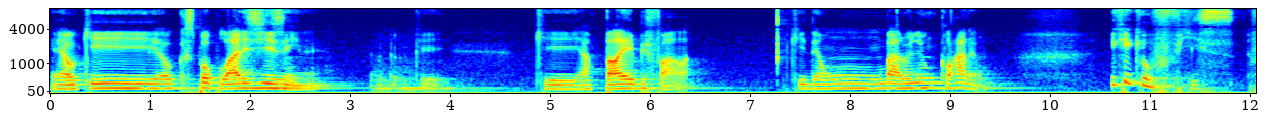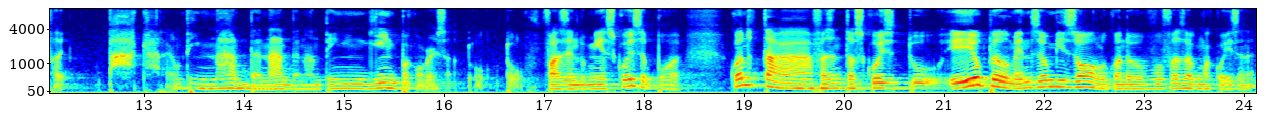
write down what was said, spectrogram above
É o que, é o que os populares dizem, né? que a plebe fala. Que deu um barulho um clarão. E o que que eu fiz? Eu falei, pá, cara, não tem nada, nada, não tem ninguém para conversar. Tô, tô, fazendo minhas coisas, porra. Quando tá fazendo tuas coisas, tu, eu pelo menos eu me isolo quando eu vou fazer alguma coisa, né?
